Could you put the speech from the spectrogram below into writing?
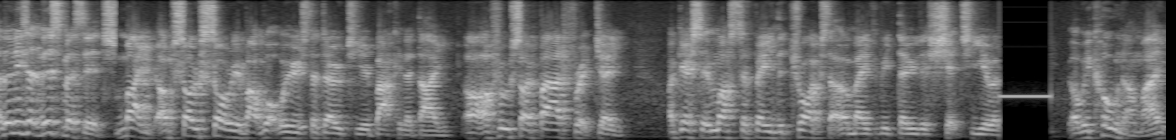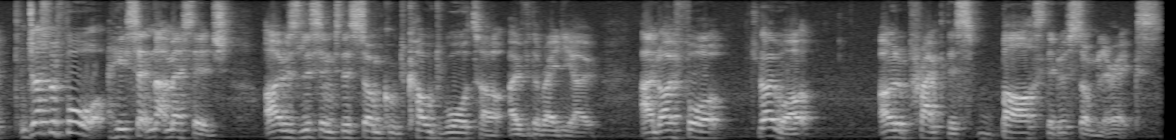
And then he sent this message. Mate, I'm so sorry about what we used to do to you back in the day. Oh, I feel so bad for it, G. I guess it must have been the drugs that were making me do this shit to you Are we cool now, mate? Just before he sent that message, I was listening to this song called Cold Water over the radio. And I thought, do you know what? I'm gonna prank this bastard with song lyrics.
